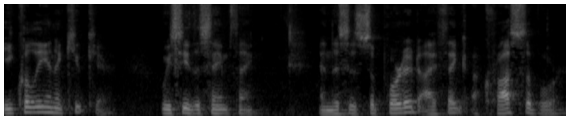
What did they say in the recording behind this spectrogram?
equally in acute care. We see the same thing. And this is supported, I think, across the board.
